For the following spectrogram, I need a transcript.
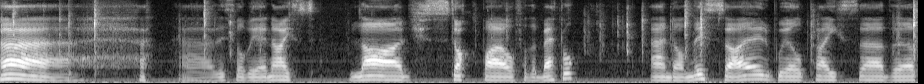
Ah, this will be a nice large stockpile for the metal. And on this side we'll place uh, the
